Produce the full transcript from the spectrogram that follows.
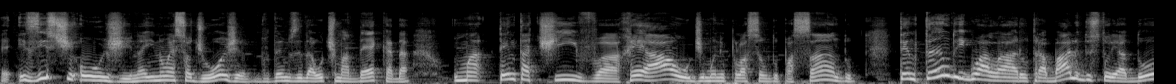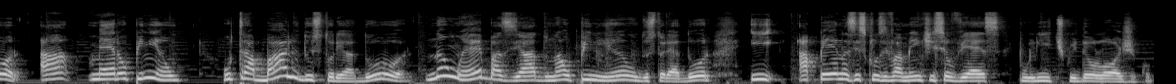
é, existe hoje, né, e não é só de hoje, podemos dizer da última década, uma tentativa real de manipulação do passado, tentando igualar o trabalho do historiador à mera opinião. O trabalho do historiador não é baseado na opinião do historiador e apenas exclusivamente em seu viés político ideológico.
